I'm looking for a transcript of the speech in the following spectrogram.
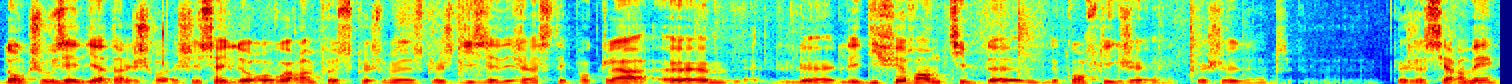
donc je vous ai dit, attendez, j'essaye de revoir un peu ce que je, me- ce que je disais déjà à cette époque-là. Euh, le- les différents types de, de conflits que je, que je, que je cernais,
